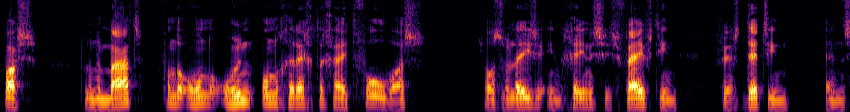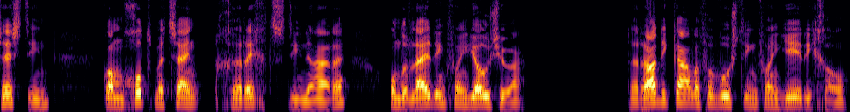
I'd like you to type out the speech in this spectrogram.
Pas toen de maat van de hun ongerechtigheid vol was, Zoals we lezen in Genesis 15, vers 13 en 16, kwam God met zijn gerechtsdienaren onder leiding van Jozua. De radicale verwoesting van Jericho,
